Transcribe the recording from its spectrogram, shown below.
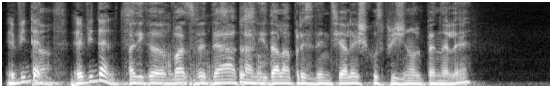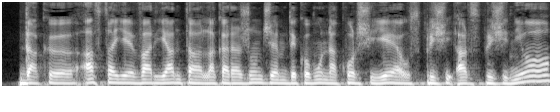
evident, da. evident. Adică Am, v-ați vedea candidat la prezidențiale și cu sprijinul PNL? Dacă asta e varianta la care ajungem de comun acord și ei au sprijin, ar sprijini-o, Uh,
